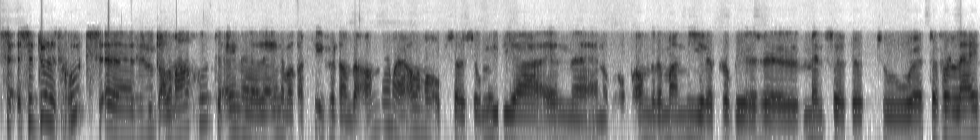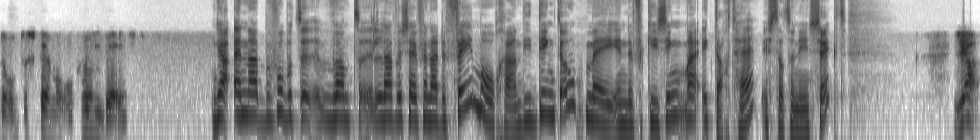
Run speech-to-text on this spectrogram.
Ze, ze doen het goed. eh, ze doen het allemaal goed. De ene, de ene wat actiever dan de ander. Maar allemaal op social media en, eh, en op, op andere manieren proberen ze mensen ertoe eh, te verleiden om te stemmen op hun beest. Ja, en nou, bijvoorbeeld, want laten we eens even naar de veemol gaan. Die dingt ook mee in de verkiezing. Maar ik dacht, hè, is dat een insect? Ja,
